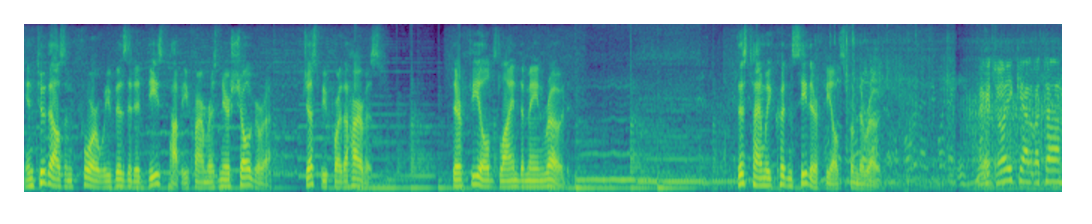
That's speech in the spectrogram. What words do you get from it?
In 2004, we visited these poppy farmers near Shulgara, just before the harvest. Their fields lined the main road. This time we couldn't see their fields from the road. مگه جایی که البته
